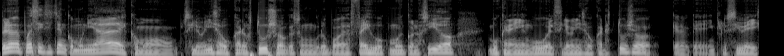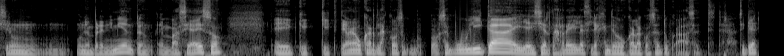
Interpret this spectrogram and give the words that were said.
Pero después existen comunidades como si lo venís a buscar es tuyo, que es un grupo de Facebook muy conocido. Busquen ahí en Google si lo venís a buscar es tuyo creo que inclusive hicieron un, emprendimiento en, base a eso, eh, que, te van a buscar las cosas, o se publica y hay ciertas reglas y la gente va a buscar la cosa de tu casa, etc. Así que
